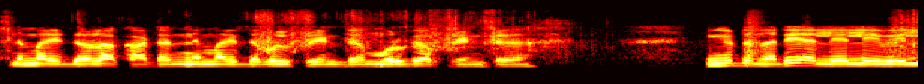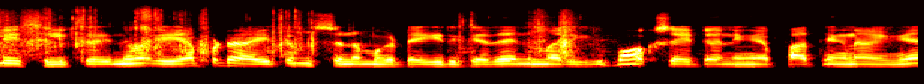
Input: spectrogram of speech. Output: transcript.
இந்த மாதிரி டோலா காட்டன் இந்த மாதிரி டபுள் பிரிண்ட்டு முருகா பிரிண்ட்டு இங்கிட்ட நிறைய லெலி வெள்ளி சில்க்கு இந்த மாதிரி ஏற்பட்ட ஐட்டம்ஸ் நம்மக்கிட்ட இருக்குது இந்த மாதிரி பாக்ஸ் ஐட்டம் நீங்கள் பார்த்தீங்கன்னா வைங்க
